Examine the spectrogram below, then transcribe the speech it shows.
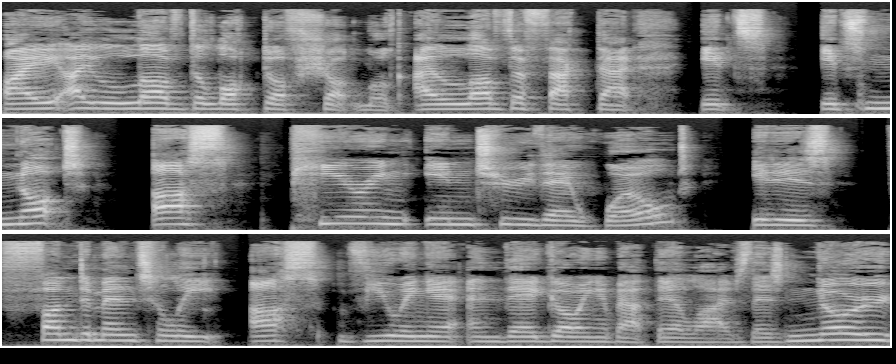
I I love the locked off shot look. I love the fact that it's it's not us peering into their world. It is fundamentally us viewing it and they're going about their lives. There's no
